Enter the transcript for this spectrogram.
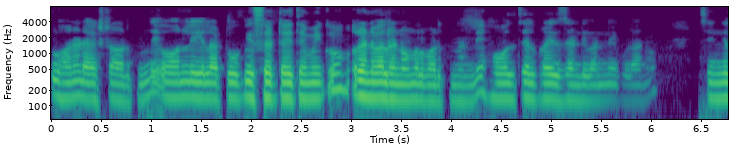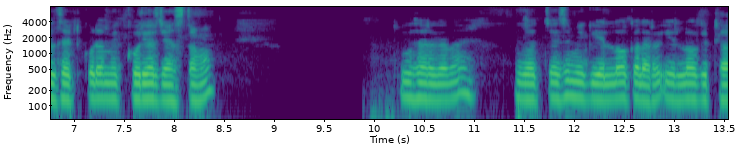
టూ హండ్రెడ్ ఎక్స్ట్రా పడుతుంది. ఓన్లీ ఇలా టూ పీస్ సెట్ అయితే మీకు రెండు వేల రెండు వందలు పడుతుందండి. హోల్సేల్ ప్రైస్ అండి ఇవన్నీ కూడాను. సింగిల్ సెట్ కూడా మీకు కొరియర్ చేస్తాము. చూసారు కదా? ఇది వచ్చేసి మీకు ఎల్లో కలర్ ఎల్లోకి ఇట్లా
